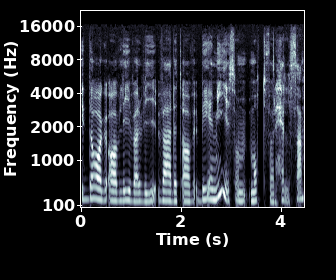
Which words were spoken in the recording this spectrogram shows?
Idag avlivar vi värdet av BMI som mått för hälsa.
